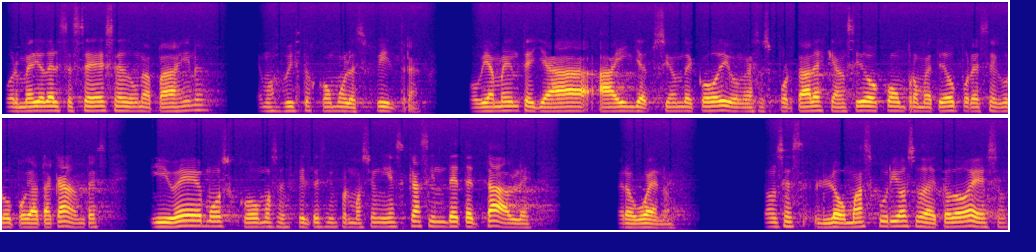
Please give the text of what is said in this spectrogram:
por medio del CSS de una página, hemos visto cómo les filtra. Obviamente ya hay inyección de código en esos portales que han sido comprometidos por ese grupo de atacantes y vemos cómo se filtra esa información y es casi indetectable. Pero bueno, entonces lo más curioso de todo eso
